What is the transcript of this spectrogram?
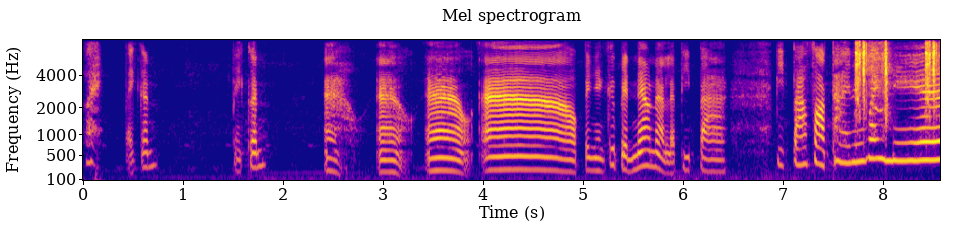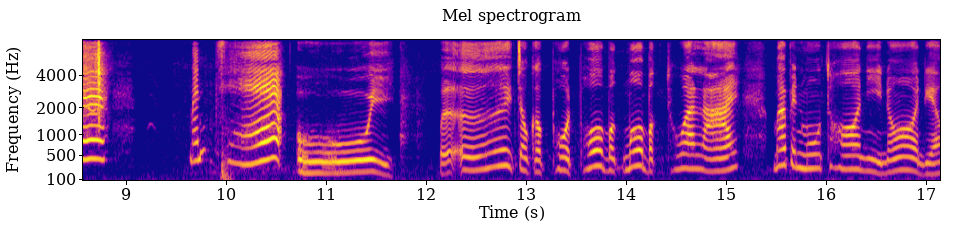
เฮ้ยไปกันไปกันอ้าวอ้าวอ้าวอ้าวเป็นยังคือเป็นแนวนั่นล่ะพี่ปาพี่ปาฝากไทยไม่ไหวเนี่ยมันแฉะโอ้ยเปอเอ้ยเจ้ากับโพดโพบักโม่บักทั่วหลาย มาเป็นมูทอนี่เนาะเดี๋ยว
